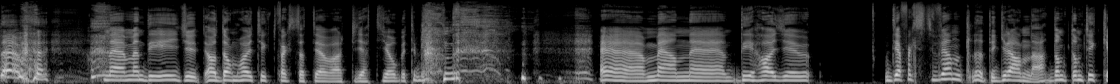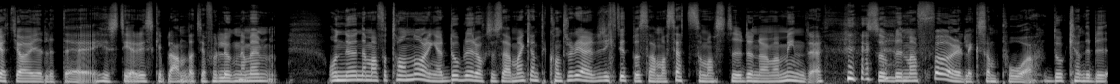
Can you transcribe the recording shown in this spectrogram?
nej, men, nej men det är ju, ja, de har ju tyckt faktiskt att det har varit jättejobbigt ibland. Eh, men eh, det har ju, det har faktiskt vänt lite granna. De, de tycker att jag är lite hysterisk ibland, att jag får lugna mig. Och nu när man får tonåringar, då blir det också så här, man kan inte kontrollera det riktigt på samma sätt som man styrde när de var mindre. Så blir man för liksom på, då kan det bli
